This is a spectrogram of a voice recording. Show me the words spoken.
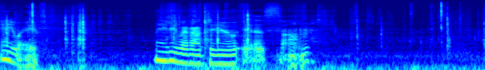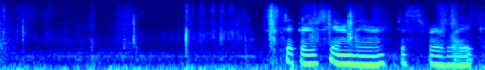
Anyway, maybe what I'll do is um, stickers here and there just for like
